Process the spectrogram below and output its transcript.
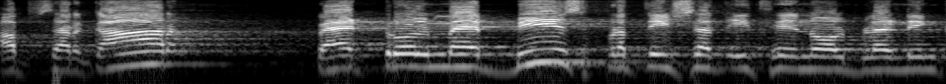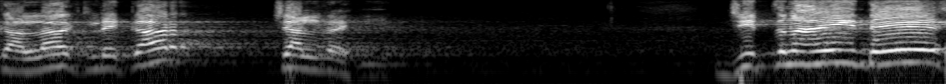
अब सरकार पेट्रोल में 20 प्रतिशत इथेनॉल ब्लेंडिंग का लक्ष्य लेकर चल रही है। जितना ही देश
